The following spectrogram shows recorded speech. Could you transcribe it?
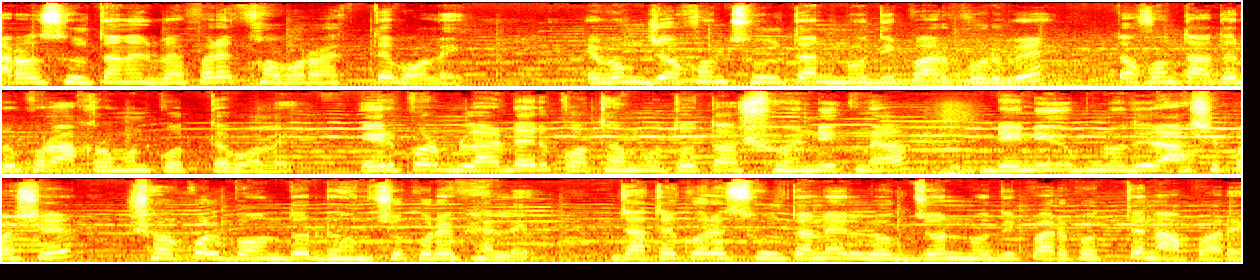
আরও সুলতানের ব্যাপারে খবর রাখতে বলে এবং যখন সুলতান নদী পার করবে, তখন তাদের উপর আক্রমণ করতে বলে। এরপর ব্লাডের কথা মতো তার সৈনিকরা ডেনিউব নদীর আশেপাশের সকল বন্দর ধ্বংস করে ফেলে, যাতে করে সুলতানের লোকজন নদী পার করতে না পারে।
